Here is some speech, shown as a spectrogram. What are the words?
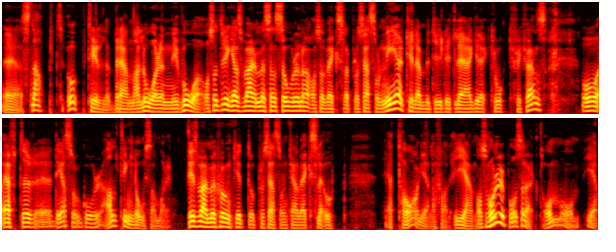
eh, snabbt upp till bränna låren nivå och så triggas värmesensorerna och så växlar processorn ner till en betydligt lägre klockfrekvens och efter eh, det så går allting långsammare. Tills värmen sjunkit och processorn kan växla upp ett tag i alla fall igen och så håller det på sådär om och om igen.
